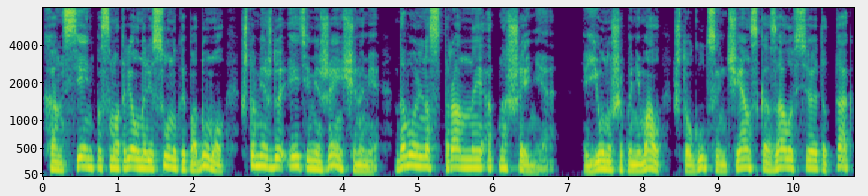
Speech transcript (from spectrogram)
Хан Сень посмотрел на рисунок и подумал, что между этими женщинами довольно странные отношения. Юноша понимал, что Гу Цин Чен сказала все это так,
